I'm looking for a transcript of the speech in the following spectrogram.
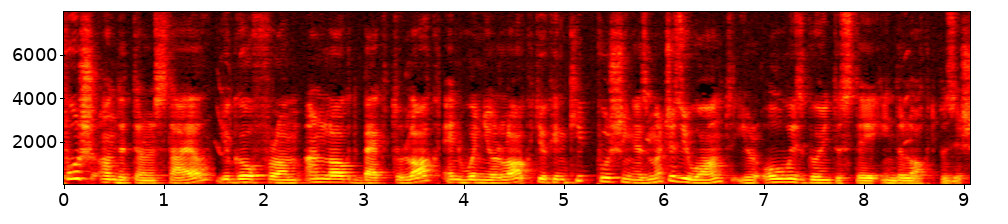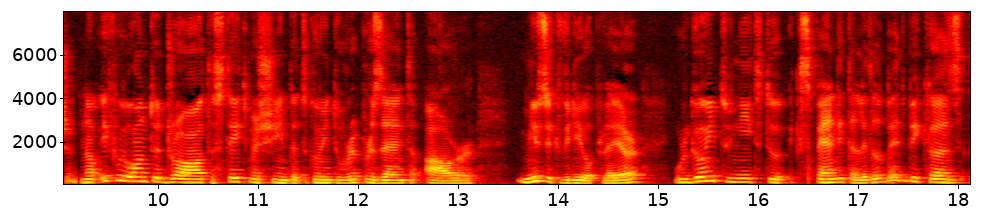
push on the turnstile, you go from unlocked back to locked and when you're locked you can keep pushing as much as you want, you're always going to stay in the locked position. Now if we want to draw out a state machine that's going to represent our music video player, we're going to need to expand it a little bit because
